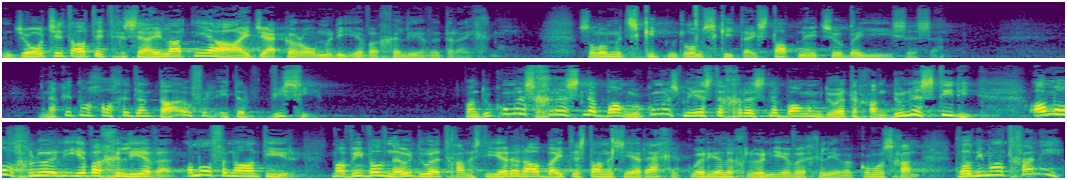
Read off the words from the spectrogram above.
En George het altyd gesê hy laat nie 'n hijacker hom met die ewige lewe dreig nie. Sal hom moet skiet met hom skiet. Hy stap net so by Jesus in. En ek het nogal gedink daaroor het 'n visie. Want hoekom is Christene bang? Hoekom is meeste Christene bang om dood te gaan? Doen 'n studie. Almal glo in ewige lewe. Almal vanaand hier. Maar wie wil nou doodgaan as die Here daar buite staan en sê reg ek hoor julle glo in ewige lewe. Kom ons gaan. Wil niemand gaan nie.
